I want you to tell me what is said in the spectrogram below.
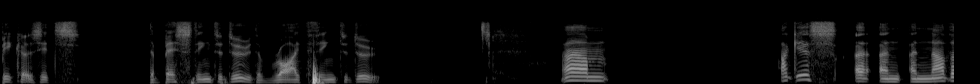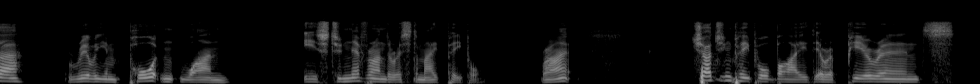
because it's the best thing to do, the right thing to do. Um, I guess a, an, another really important one is to never underestimate people, right? Judging people by their appearance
